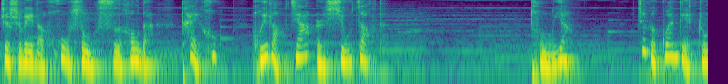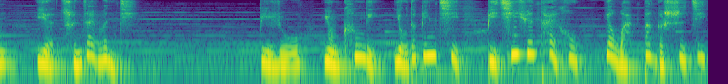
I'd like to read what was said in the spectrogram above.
这是为了护送死后的太后回老家而修造的。同样，这个观点中也存在问题，比如俑坑里有的兵器比秦宣太后要晚半个世纪。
